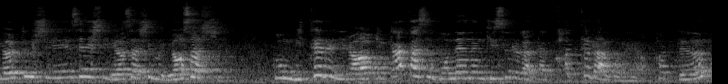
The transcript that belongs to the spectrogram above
12시, 3시, 6시면 6시. 공 밑에를 이렇게 깎아서 보내는 기술을 갖다 커트라고 해요. 커트.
